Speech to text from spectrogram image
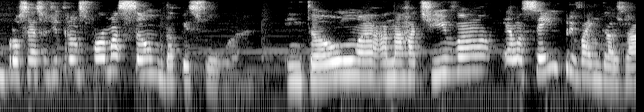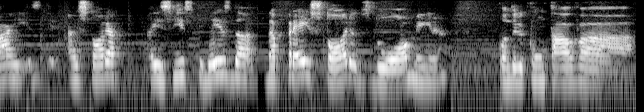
um processo de transformação da pessoa. Né? Então a, a, narrativa ela sempre vai engajar. A história existe desde a da pré-história do homem, né? Quando ele contava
